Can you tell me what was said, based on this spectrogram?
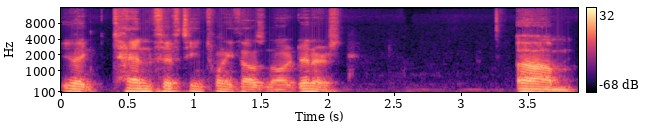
like 10, 15, $20,000 dinners. Um,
